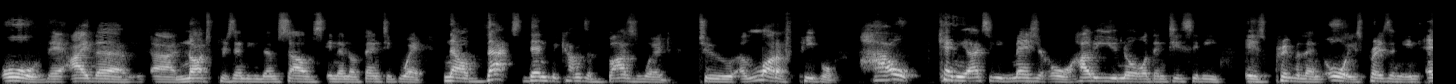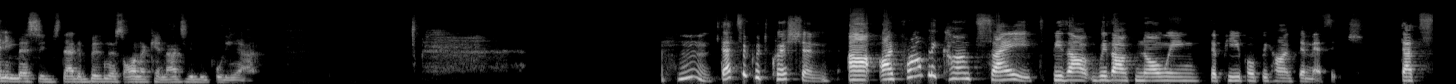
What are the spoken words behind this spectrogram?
or they're either uh, not presenting themselves in an authentic way. Now, that then becomes a buzzword to a lot of people. How can you actually measure or how do you know authenticity is prevalent or is present in any message that a business owner can actually be putting out? Hmm, that's a good question. Uh, I probably can't say it without without knowing the people behind the message. That's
